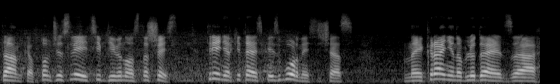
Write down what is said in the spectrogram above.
танков, в том числе и тип 96. Тренер китайской сборной сейчас на экране наблюдает за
